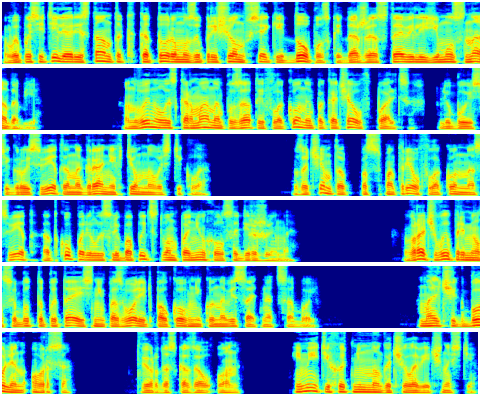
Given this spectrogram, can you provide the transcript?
вы посетили арестанта, к которому запрещен всякий допуск, и даже оставили ему снадобье. Он вынул из кармана пузатый флакон и покачал в пальцах, любуясь игрой света на гранях темного стекла. Зачем-то посмотрел флакон на свет, откупорил и с любопытством понюхал содержимое. Врач выпрямился, будто пытаясь не позволить полковнику нависать над собой. «Мальчик болен, Орса», — твердо сказал он. «Имейте хоть немного человечности».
